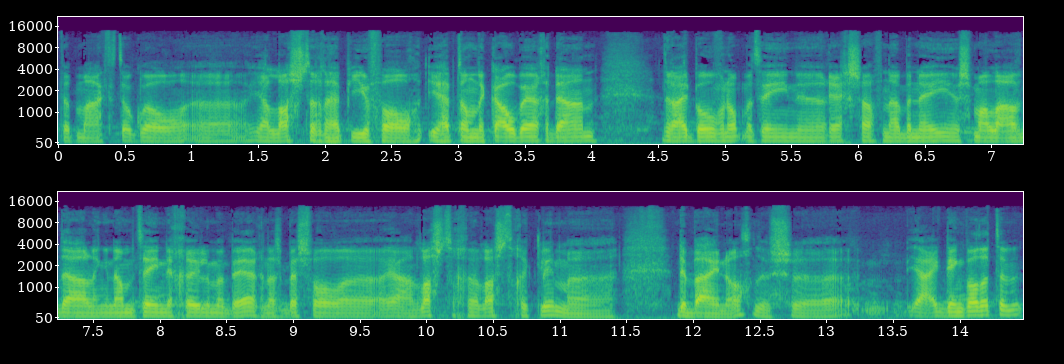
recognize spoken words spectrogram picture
dat maakt het ook wel uh, ja, lastig. Dan heb je, in ieder geval, je hebt dan de Kouberg gedaan. Draait bovenop meteen uh, rechtsaf naar beneden. Een smalle afdaling. En dan meteen de Geulemerberg. En dat is best wel ja, een lastige, lastige klim erbij nog. Dus ja, ik denk wel dat in ieder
